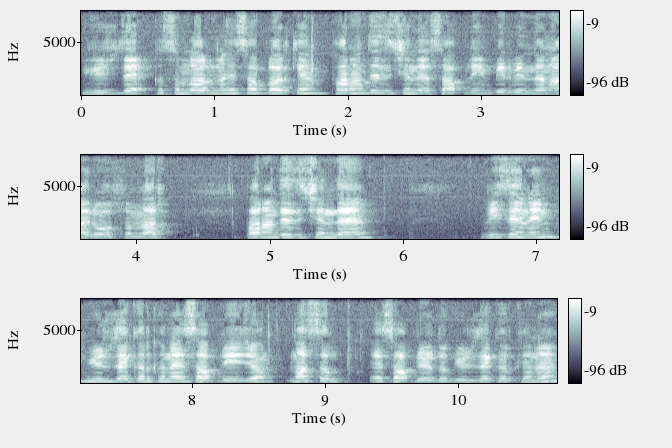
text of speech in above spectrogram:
yüzde kısımlarını hesaplarken parantez içinde hesaplayayım. Birbirinden ayrı olsunlar. Parantez içinde vizenin yüzde kırkını hesaplayacağım. Nasıl hesaplıyorduk yüzde kırkını?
